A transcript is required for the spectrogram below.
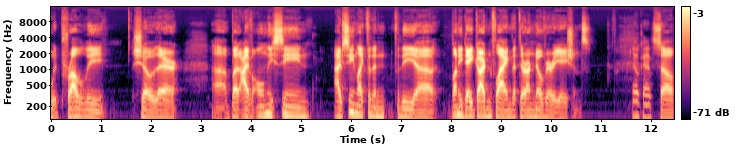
would probably show there, uh, but I've only seen I've seen like for the for the uh, Bunny Day Garden flag that there are no variations. Okay. So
